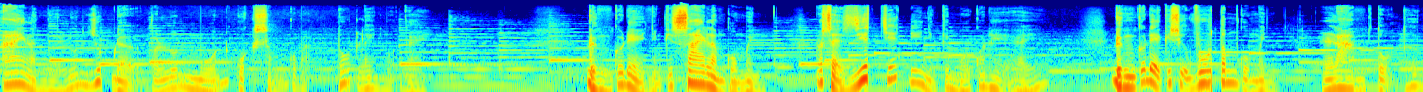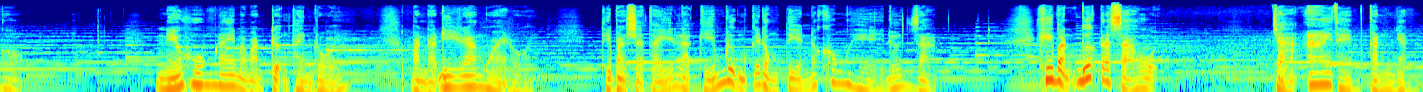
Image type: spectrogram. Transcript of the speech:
Ai là người luôn giúp đỡ và luôn muốn cuộc sống của bạn tốt lên mỗi ngày? Đừng có để những cái sai lầm của mình nó sẽ giết chết đi những cái mối quan hệ ấy đừng có để cái sự vô tâm của mình làm tổn thương họ. Nếu hôm nay mà bạn trưởng thành rồi, bạn đã đi ra ngoài rồi, thì bạn sẽ thấy là kiếm được một cái đồng tiền nó không hề đơn giản. Khi bạn bước ra xã hội, chả ai thèm cằn nhằn,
